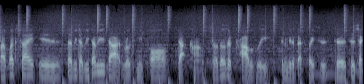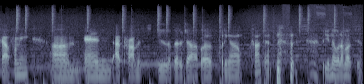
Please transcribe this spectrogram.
my website is www.rotimipaul.com. So those are probably going to be the best places to, to check out for me. Um, and I promise to do a better job of putting out content. so you know what I'm up to.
